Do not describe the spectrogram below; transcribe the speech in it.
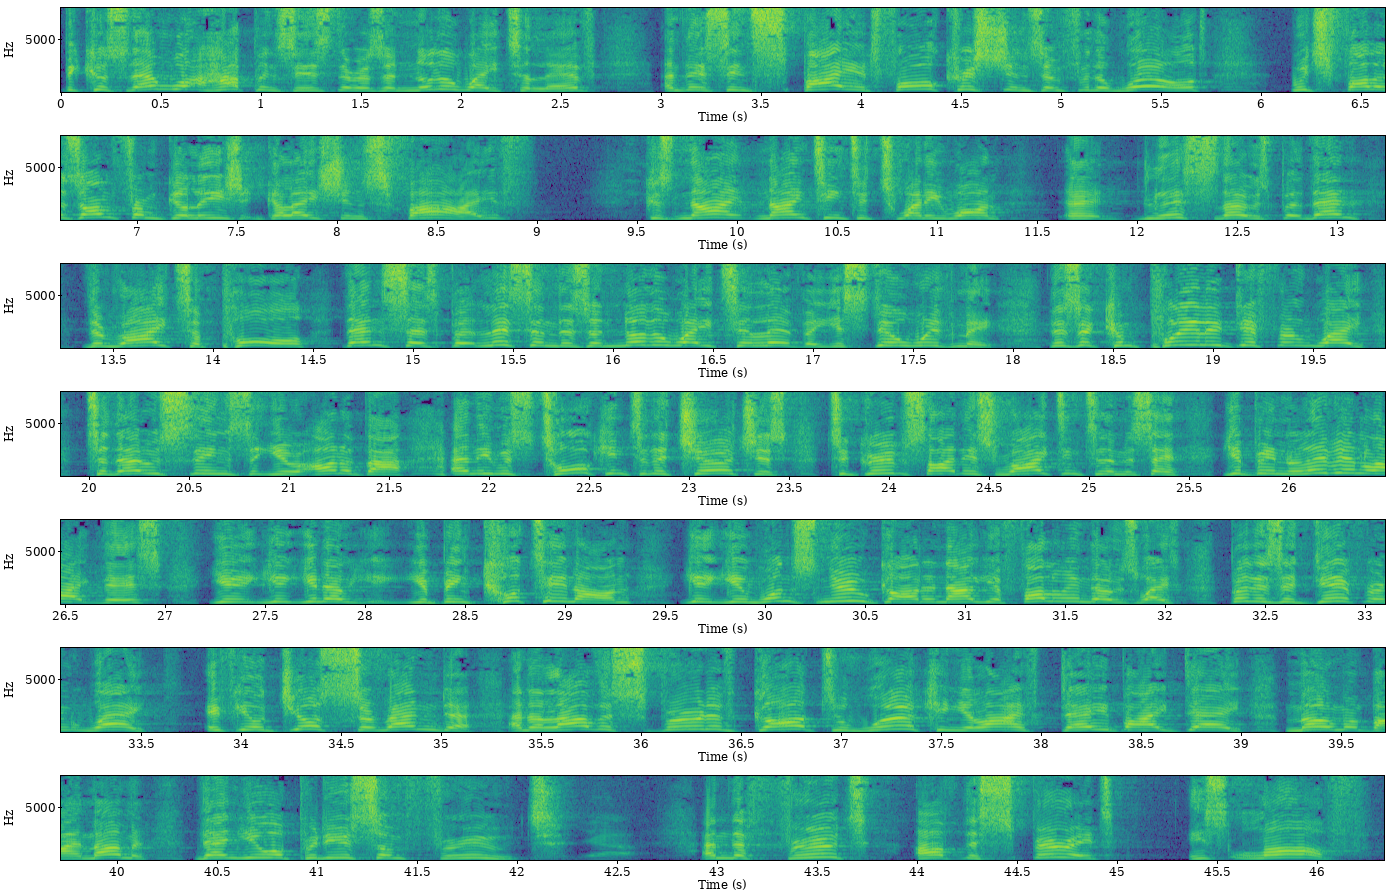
Because then what happens is there is another way to live, and it's inspired for Christians and for the world, which follows on from Galatians 5, because 19 to 21 uh, lists those. But then the writer, Paul, then says, But listen, there's another way to live. Are you still with me? There's a completely different way to those things that you're on about. And he was talking to the churches, to groups like this, writing to them and saying, You've been living like this. You, you, you know, you, have been cutting on. You, you once knew God and now you're following those ways. But there's a different way if you'll just surrender and allow the Spirit of God to work in your life day by day, moment by moment, then you will produce some fruit. Yeah. And the fruit of the Spirit is love,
